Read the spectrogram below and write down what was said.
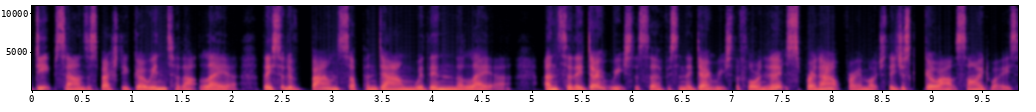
deep sounds, especially, go into that layer, they sort of bounce up and down within the layer. And so they don't reach the surface and they don't reach the floor and they don't spread out very much. They just go out sideways.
